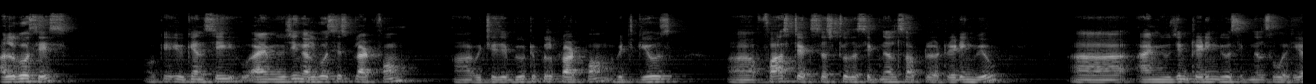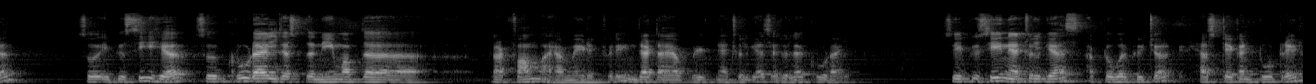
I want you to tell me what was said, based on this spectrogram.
algosys. Okay you can see i am using algosys platform uh, which is a beautiful platform which gives uh, fast access to the signals of trading view. Uh, i am using trading view signals over here. So if you see here so crude oil just the name of the platform i have made actually. In that i have built natural gas as well as crude oil. So if you see natural gas october future has taken two trade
